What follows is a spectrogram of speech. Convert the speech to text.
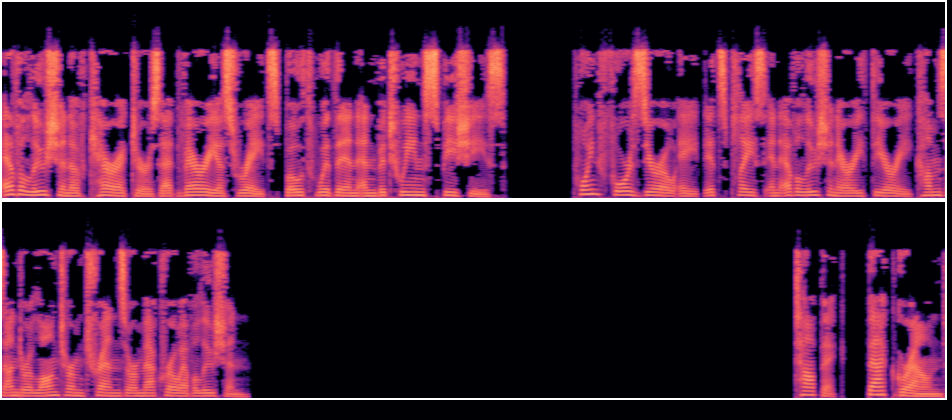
evolution of characters at various rates both within and between species. Point 408 Its place in evolutionary theory comes under long-term trends or macroevolution. Topic: Background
